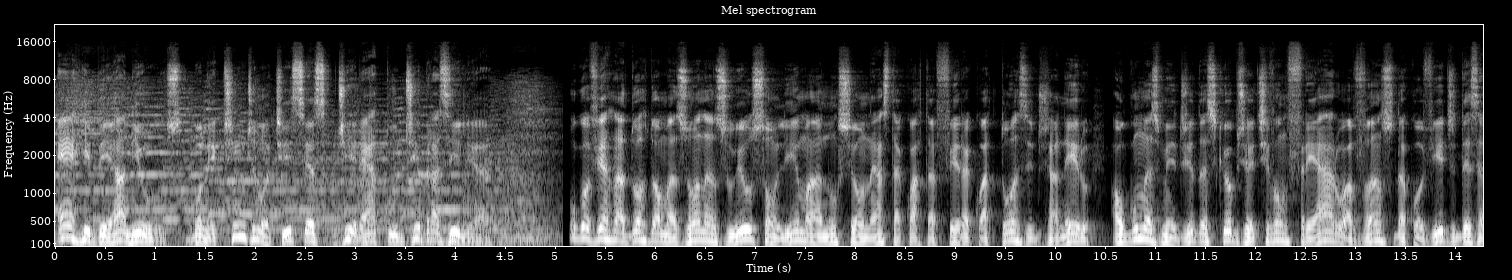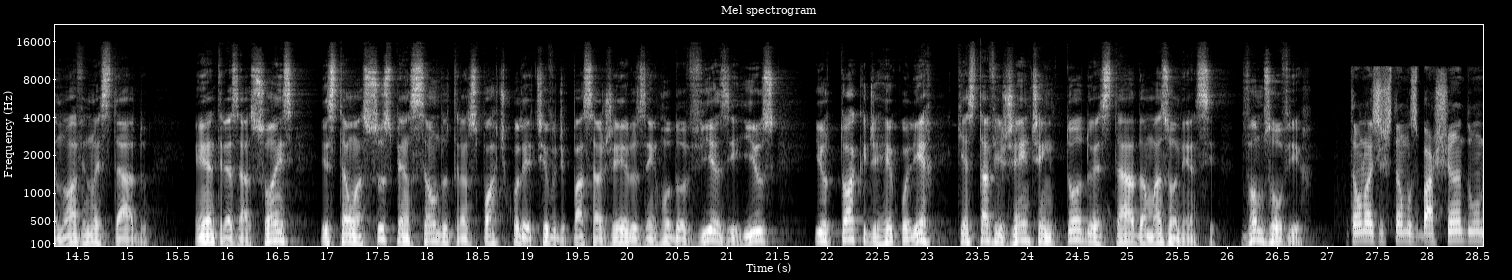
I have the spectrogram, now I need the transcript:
RBA News, Boletim de Notícias, direto de Brasília. O governador do Amazonas, Wilson Lima, anunciou nesta quarta-feira, 14 de janeiro, algumas medidas que objetivam frear o avanço da Covid-19 no estado. Entre as ações estão a suspensão do transporte coletivo de passageiros em rodovias e rios e o toque de recolher que está vigente em todo o estado amazonense. Vamos ouvir. Então, nós estamos baixando um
